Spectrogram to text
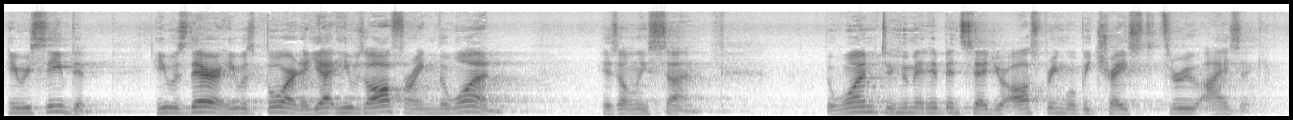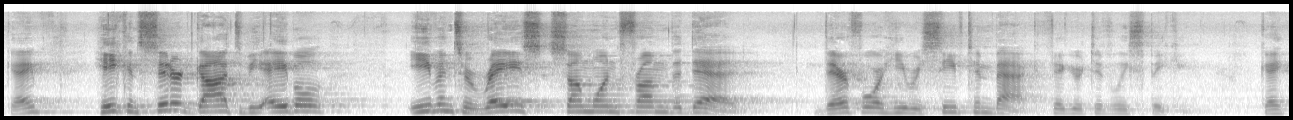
He received him. He was there. He was born. And yet he was offering the one, his only son. The one to whom it had been said, Your offspring will be traced through Isaac. Okay? He considered God to be able even to raise someone from the dead. Therefore, he received him back, figuratively speaking. Okay?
